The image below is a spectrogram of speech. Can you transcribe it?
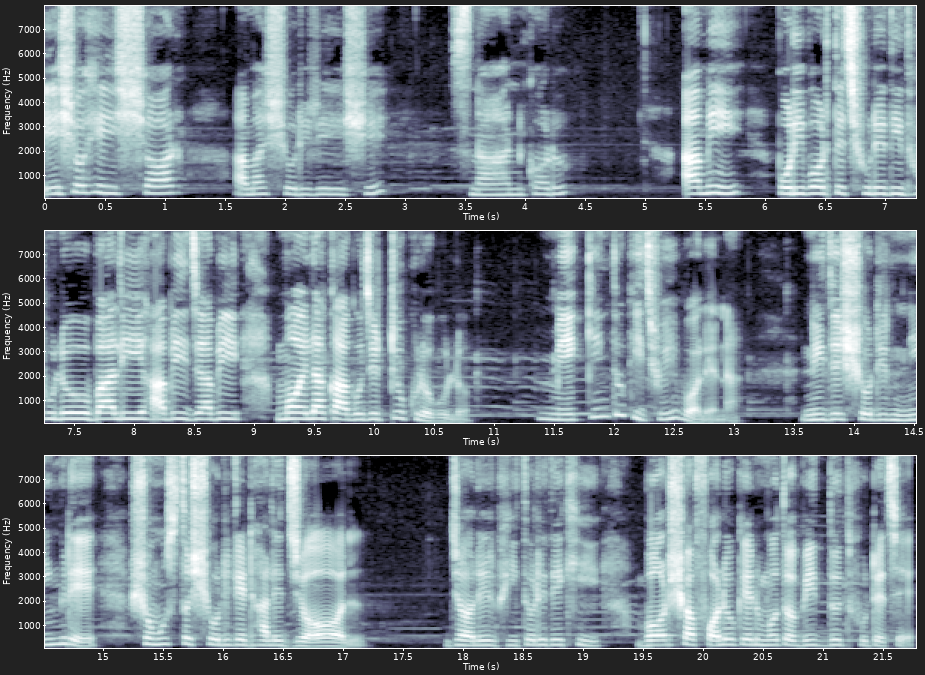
এসো হে ঈশ্বর, আমার শরীরে এসে স্নান করো। আমি পরিবর্তে ছুঁড়ে দিই ধুলো, বালি, হাবি জাবি, ময়লা কাগজের টুকরোগুলো। মেঘ কিন্তু কিছুই বলে না। নিজের শরীর নিংড়ে সমস্ত শরীরে ঢালে জল জলের ভিতরে দেখি বর্ষা ফলকের মতো বিদ্যুৎ ফুটেছে।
